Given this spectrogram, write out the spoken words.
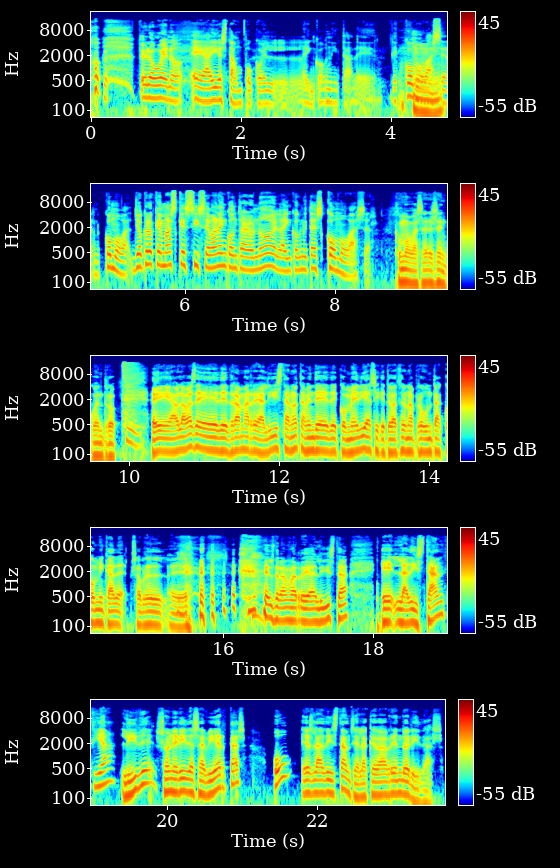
pero bueno, eh, ahí está un poco el- la incógnita de, de cómo va a Ujú. ser, cómo va. Yo creo que más que si se van a encontrar o no, la incógnita es cómo va a ser. ¿Cómo va a ser ese encuentro? Eh, hablabas de, de drama realista, ¿no? También de, de comedia, así que te voy a hacer una pregunta cómica de- sobre el, eh, el drama realista. Eh, ¿La distancia, Lide, son heridas abiertas o es la distancia la que va abriendo heridas?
